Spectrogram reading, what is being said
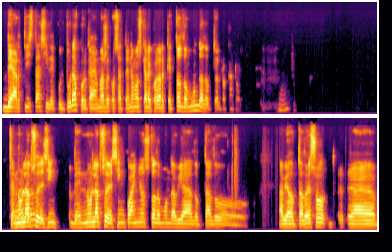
de artistas y de cultura, porque además, o sea, tenemos que recordar que todo mundo adoptó el rock and roll. O sea, en, un lapso de cinco, en un lapso de cinco años todo el mundo había adoptado, había adoptado eso. Eh,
